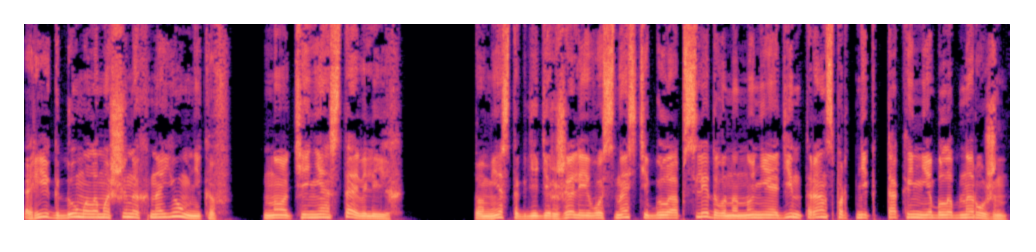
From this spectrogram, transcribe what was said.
Рик думал о машинах наемников, но те не оставили их. То место, где держали его снасти, было обследовано, но ни один транспортник так и не был обнаружен.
